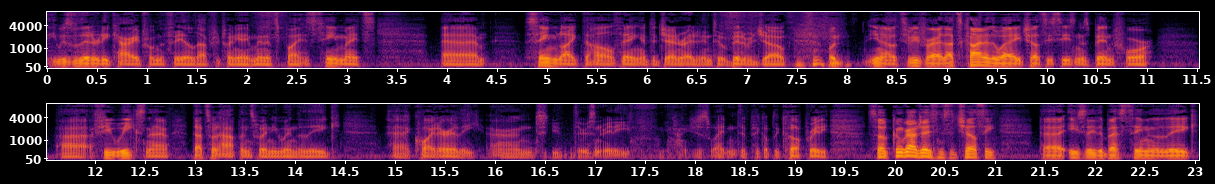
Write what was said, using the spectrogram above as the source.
he was literally carried from the field after 28 minutes by his teammates. Um, seemed like the whole thing had degenerated into a bit of a joke. but you know, to be fair, that's kind of the way Chelsea's season has been for uh, a few weeks now. That's what happens when you win the league uh, quite early, and there isn't really you know, you're just waiting to pick up the cup, really. So, congratulations to Chelsea, uh, easily the best team in the league,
